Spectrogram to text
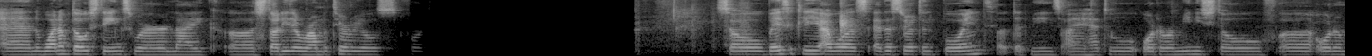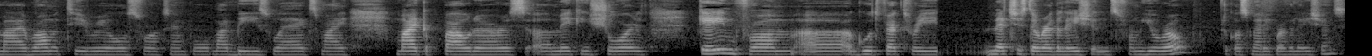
And one of those things were like uh, study the raw materials So basically I was at a certain point, uh, that means I had to order a mini stove, uh, order my raw materials, for example, my beeswax, my mica powders, uh, making sure it came from uh, a good factory, matches the regulations from Europe, the cosmetic regulations.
